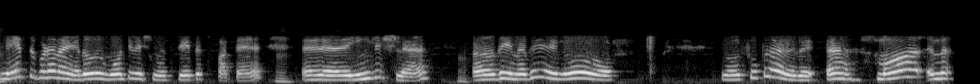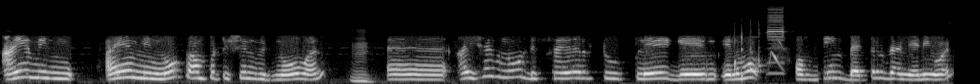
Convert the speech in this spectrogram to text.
நேத்து கூட நான் ஏதோ ஒரு மோட்டிவேஷனல் ஸ்டேட்டஸ் பார்த்தேன். இங்கிலீஷ்ல அதாவது என்னது ஏதோ சூப்பரா இருக்குது. Small I am in I am in no competition with no one I have no desire to play game என்னமோ of being better than any one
